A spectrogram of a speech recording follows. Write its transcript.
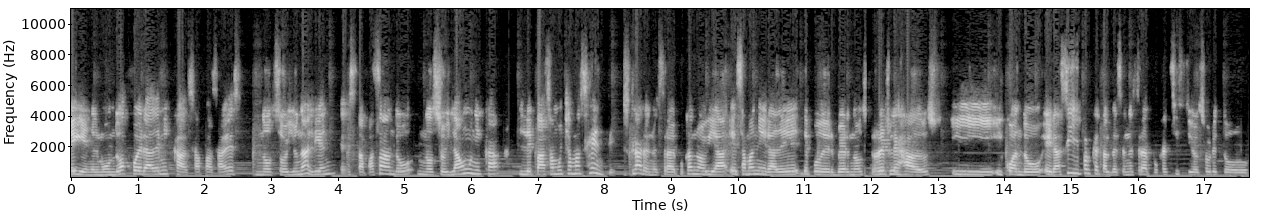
hey, en el mundo afuera de mi casa pasa esto. No soy un alien, está pasando, no soy la única, le pasa a mucha más gente. Pues claro, en nuestra época no había esa manera de, de poder vernos reflejados y, y cuando era así, porque tal vez en nuestra época existió sobre todo,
